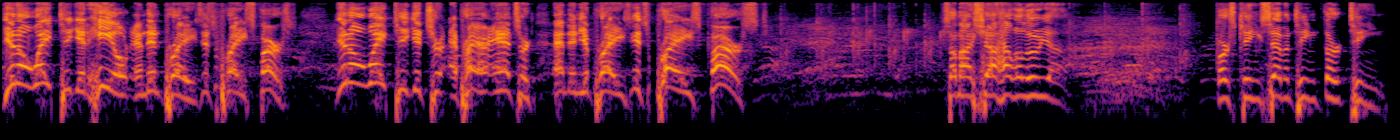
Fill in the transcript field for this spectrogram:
You don't wait till you get healed and then praise. It's praise first. You don't wait till you get your prayer answered and then you praise. It's praise first. Somebody shout hallelujah. 1 Kings 17 13.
